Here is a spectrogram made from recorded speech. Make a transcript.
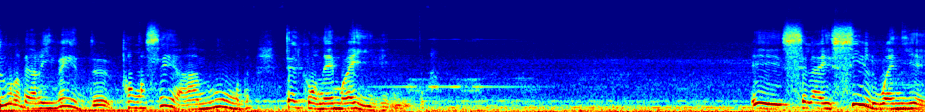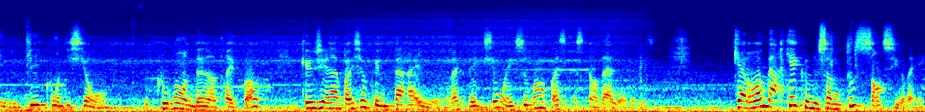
D'arriver de penser à un monde tel qu'on aimerait y vivre. Et cela est si éloigné des conditions courantes de notre époque que j'ai l'impression qu'une pareille réflexion est souvent presque scandaleuse. Car remarquez que nous sommes tous censurés.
